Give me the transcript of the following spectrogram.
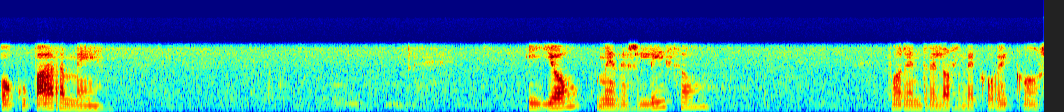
Ocuparme. Y yo me deslizo por entre los recovecos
